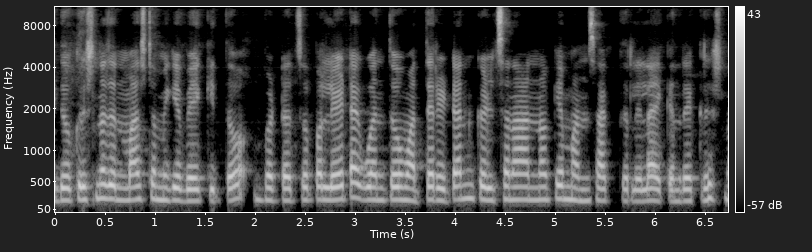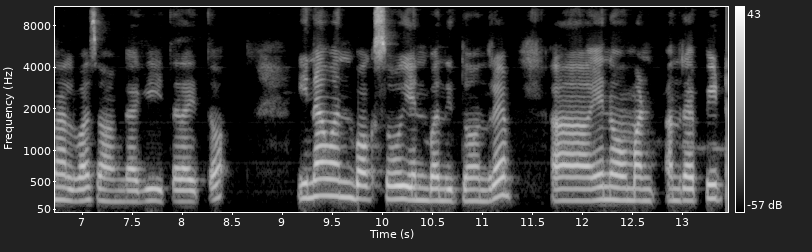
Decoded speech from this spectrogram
ಇದು ಕೃಷ್ಣ ಜನ್ಮಾಷ್ಟಮಿಗೆ ಬೇಕಿತ್ತು, ಬಟ್ ಅದು ಸ್ವಲ್ಪ ಲೇಟ್ ಆಗಿ ಬಂತು, ಮತ್ತೆ ರಿಟರ್ನ್ ಕಳ್ಸೋಣ ಅನ್ನೋಕೆ ಮನ್ಸಾಗ್ತಿರ್ಲಿಲ್ಲ, ಯಾಕಂದ್ರೆ ಕೃಷ್ಣ ಅಲ್ವಾ ಸೊ ಹಂಗಾಗಿ ಈ ತರ ಇತ್ತು. ಇನ್ನ ಒಂದ್ ಬಾಕ್ಸ್ ಏನ್ ಬಂದಿತ್ತು ಅಂದ್ರೆ, ಆ, ಏನು ಮಣ್, ಅಂದ್ರೆ ಪೀಠ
